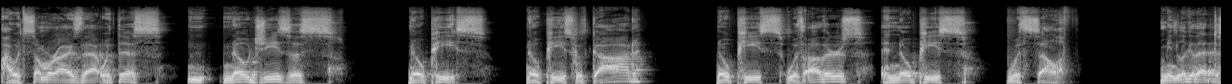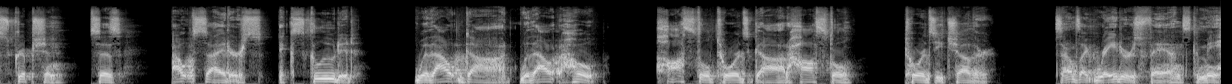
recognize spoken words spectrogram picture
I would summarize that with this no Jesus, no peace. No peace with God, no peace with others, and no peace with self. I mean, look at that description. Says, outsiders, excluded, without God, without hope, hostile towards God, hostile towards each other. Sounds like Raiders fans to me,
